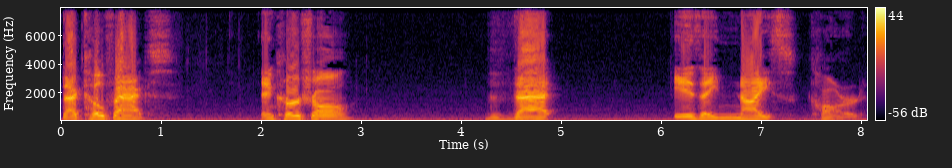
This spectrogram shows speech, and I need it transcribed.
That Koufax and Kershaw, that is a nice card.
